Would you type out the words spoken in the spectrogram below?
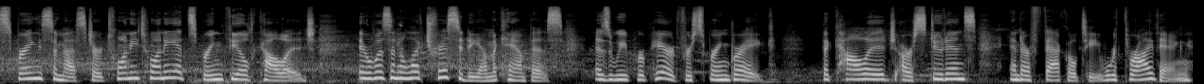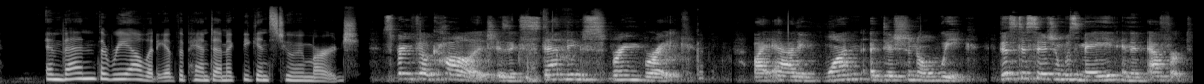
Spring semester 2020 at Springfield College. There was an electricity on the campus as we prepared for spring break. The college, our students, and our faculty were thriving. And then the reality of the pandemic begins to emerge. Springfield College is extending spring break by adding one additional week. This decision was made in an effort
